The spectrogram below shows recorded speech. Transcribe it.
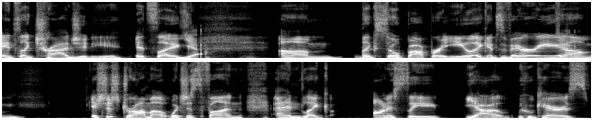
it's like tragedy it's like Yeah. um like soap opera y like it's very Yeah. um it's just drama which is fun and like honestly yeah who cares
